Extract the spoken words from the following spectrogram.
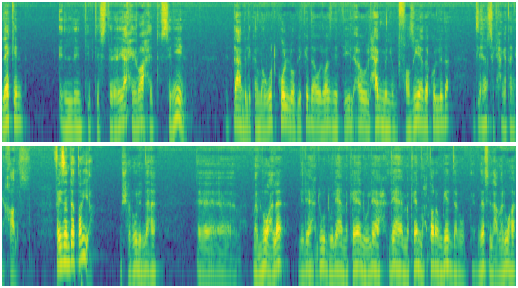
لكن اللي أنت بتستريحي راحه سنين. التعب اللي كان موجود كله قبل كده والوزن التقيل أو الحجم اللي فظيع ده كل ده بتلاقي نفسك حاجة تانية خالص. فإذا ده طريقة مش هنقول إنها آه ممنوعة لا دي ليها حدود وليها مكان وليها ليها مكان محترم جدا والناس اللي عملوها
